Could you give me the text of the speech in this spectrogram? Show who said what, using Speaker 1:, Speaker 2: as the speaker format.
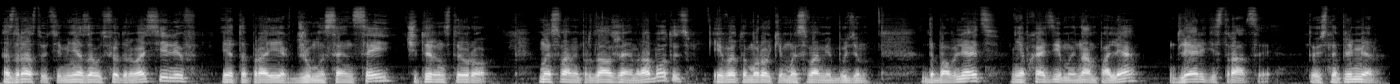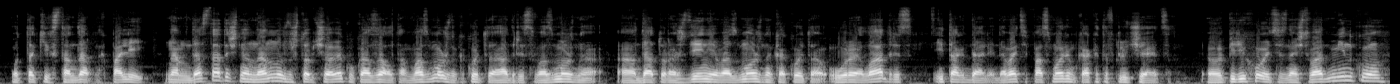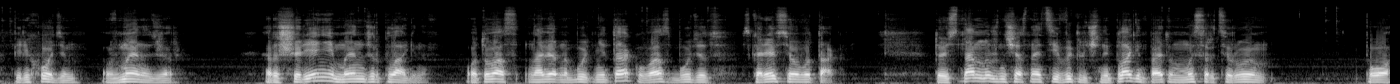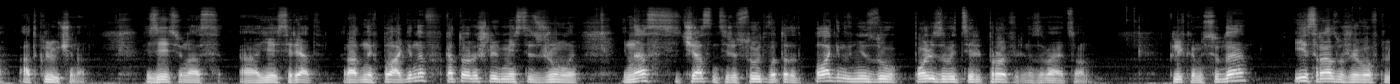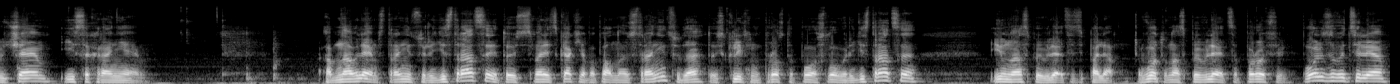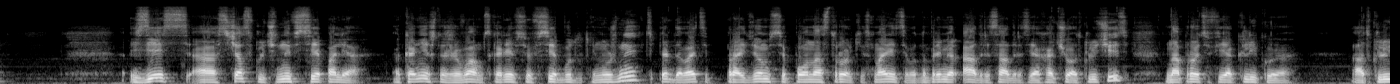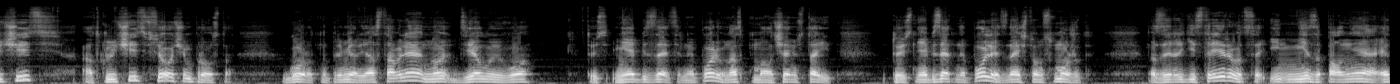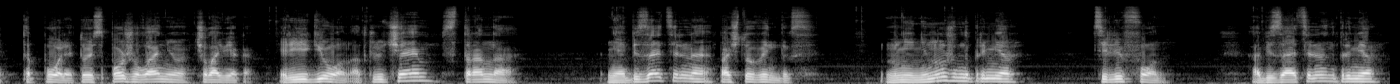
Speaker 1: Здравствуйте, меня зовут Федор Васильев. Это проект Joomla Sensei, 14 урок. Мы с вами продолжаем работать, и в этом уроке мы с вами будем добавлять необходимые нам поля для регистрации. То есть, например, вот таких стандартных полей нам недостаточно, нам нужно, чтобы человек указал там, возможно, какой-то адрес, возможно, а, дату рождения, возможно, какой-то URL-адрес и так далее. Давайте посмотрим, как это включается. Вы переходите, значит, в админку, переходим в менеджер расширение менеджер плагинов. Вот у вас, наверное, будет не так, у вас будет, скорее всего, вот так. То есть нам нужно сейчас найти выключенный плагин, поэтому мы сортируем по отключено. Здесь у нас а, есть ряд родных плагинов, которые шли вместе с Joomla. И нас сейчас интересует вот этот плагин внизу, пользователь профиль называется он. Кликаем сюда и сразу же его включаем и сохраняем. Обновляем страницу регистрации, то есть смотрите, как я попал на эту страницу, да, то есть кликнул просто по слову регистрация, и у нас появляются эти поля. Вот у нас появляется профиль пользователя. Здесь а, сейчас включены все поля. Конечно же, вам, скорее всего, все будут не нужны. Теперь давайте пройдемся по настройке. Смотрите, вот, например, адрес, адрес я хочу отключить. Напротив я кликаю отключить, отключить. Все очень просто город, например, я оставляю, но делаю его, то есть необязательное поле у нас по умолчанию стоит. То есть необязательное поле, значит, он сможет зарегистрироваться и не заполняя это поле, то есть по желанию человека. Регион отключаем, страна не обязательно, почтовый индекс мне не нужен, например, телефон обязательно, например,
